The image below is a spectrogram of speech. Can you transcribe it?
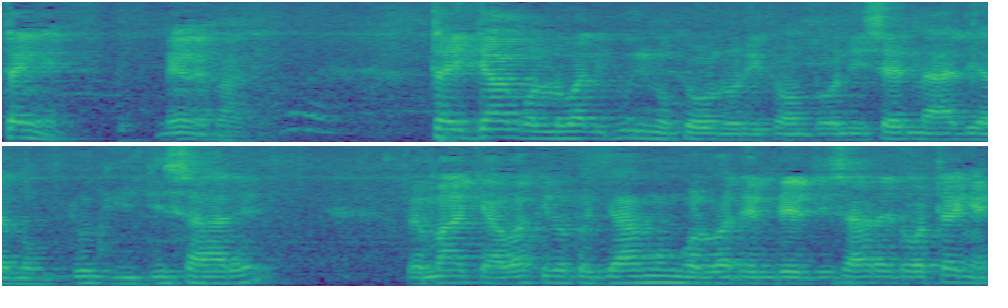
tange nene fatima tawi jangol no waɗi ɓuri no pewdori toon ɗo ni seedna aliya no jogii disaare. Ɓe maaki a wakkilo to jangol ngol waɗen nde disaare ɗo teŋe.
